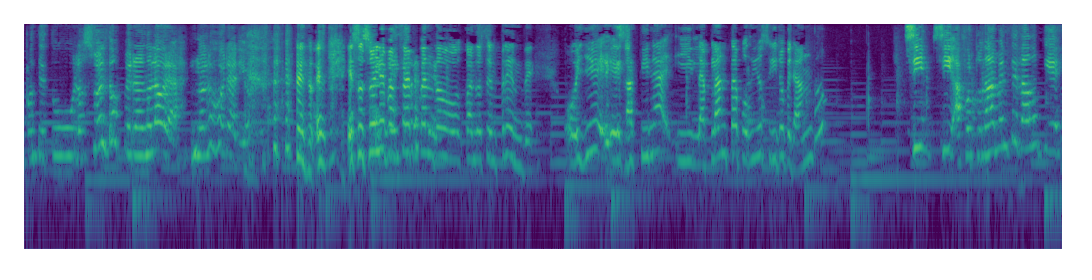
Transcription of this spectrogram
ponte tú los sueldos, pero no, la hora, no los horarios. Eso suele pasar cuando, cuando se emprende. Oye, eh, Cristina, ¿y la planta ha podido seguir operando? Sí, sí, afortunadamente, dado que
